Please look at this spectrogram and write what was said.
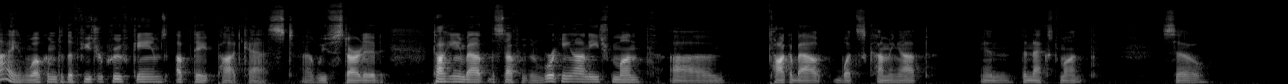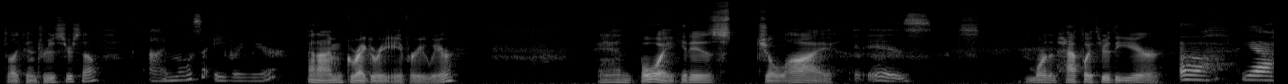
Hi, and welcome to the Future Proof Games Update Podcast. Uh, we've started talking about the stuff we've been working on each month, uh, talk about what's coming up in the next month. So, would you like to introduce yourself? I'm Melissa Avery Weir. And I'm Gregory Avery Weir. And boy, it is July. It is. It's more than halfway through the year. Oh, yeah.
